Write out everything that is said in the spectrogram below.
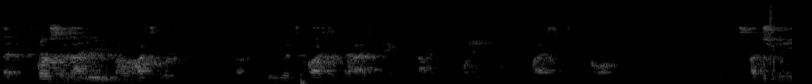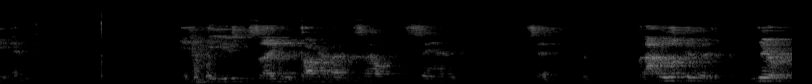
That person I used in my life's work, uh, he lived Christ and Guys game, a guy from Wayne, one of the classes he taught, really touched me. Say, talking about himself and sin, he said, when I look in the mirror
